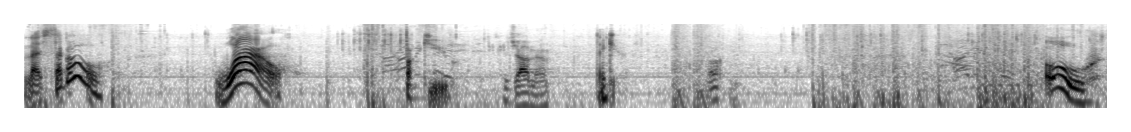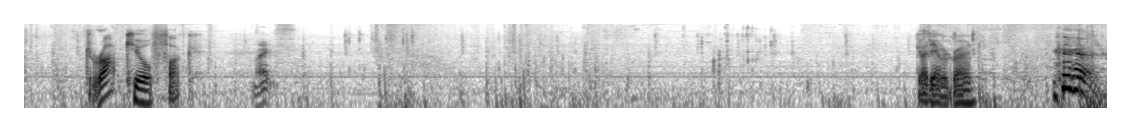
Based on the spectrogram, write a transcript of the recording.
Let's go. Wow. Fuck you. Good job, man. Thank you. Welcome. Oh. Drop kill. Fuck. Nice. God damn it, Brian.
